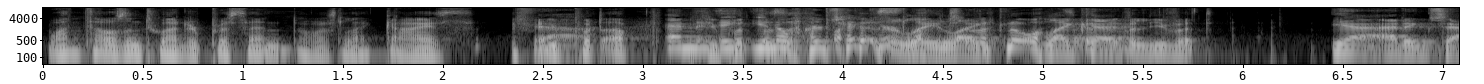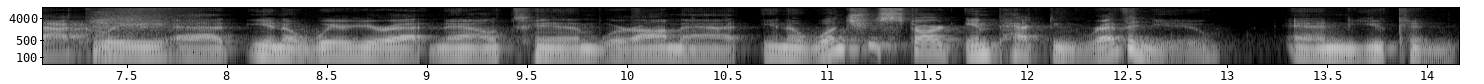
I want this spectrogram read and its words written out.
one thousand two hundred percent. I was like, guys, if yeah. we put up, and you, eh, put you know, particularly like no like at, believe it. Yeah, at exactly at you know where you're at now, Tim, where I'm at. You know, once you start impacting revenue, and you can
